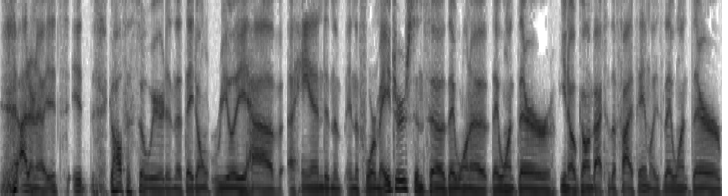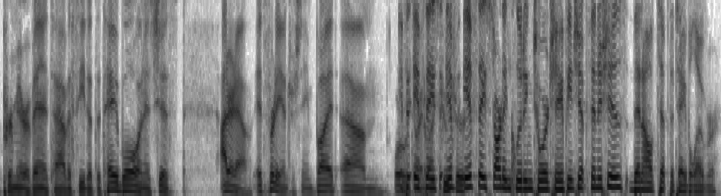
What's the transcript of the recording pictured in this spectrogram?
I don't know. It's it golf is so weird in that they don't really have a hand in the in the four majors, and so they want to they want their you know going back to the five families, they want their premier event to have a seat at the table, and it's just I don't know. It's pretty interesting, but um, if, if they if if they start including tour championship finishes, then I'll tip the table over.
